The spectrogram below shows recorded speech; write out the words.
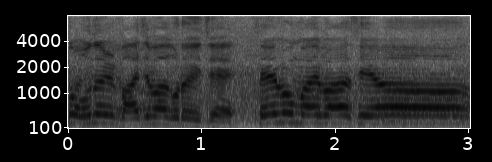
오늘 마지막으로 이제 새해 복 많이 받으세요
